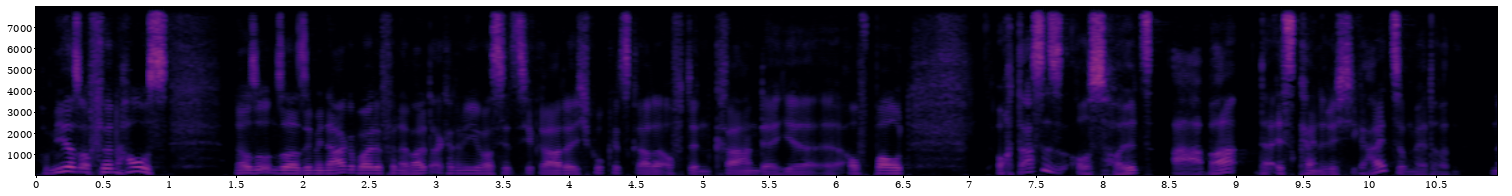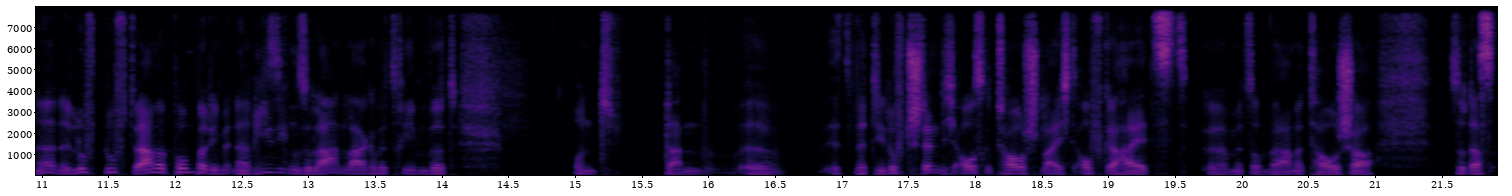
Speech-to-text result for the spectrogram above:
von mir aus auch für ein Haus. Also unser Seminargebäude von der Waldakademie, was jetzt hier gerade, ich gucke jetzt gerade auf den Kran, der hier äh, aufbaut, auch das ist aus Holz, aber da ist keine richtige Heizung mehr drin. Ne? Eine Luft Luftwärmepumpe, die mit einer riesigen Solaranlage betrieben wird und dann äh, wird die Luft ständig ausgetauscht, leicht aufgeheizt äh, mit so einem Wärmetauscher, sodass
